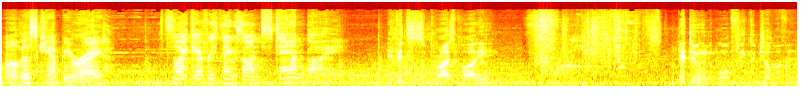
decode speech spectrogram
Well, this can't be right. It's like everything's on standby. If it's a surprise party, they're doing an awfully good job of it.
